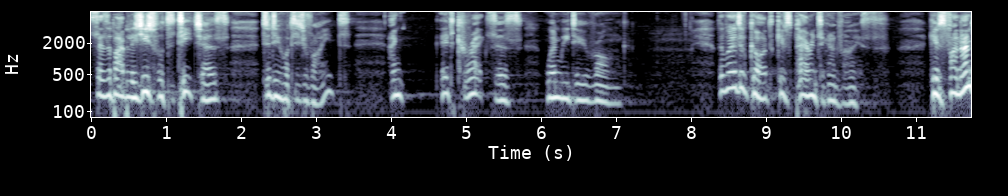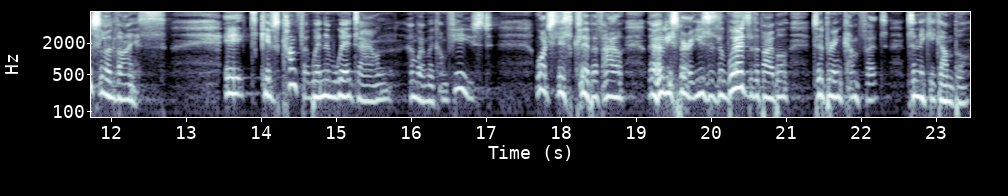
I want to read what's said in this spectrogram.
says the Bible is useful to teach us to do what is right, and it corrects us when we do wrong. The Word of God gives parenting advice, gives financial advice, it gives comfort when we're down and when we're confused. Watch this clip of how the Holy Spirit uses the words of the Bible to bring comfort to Nicky Gumbel.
